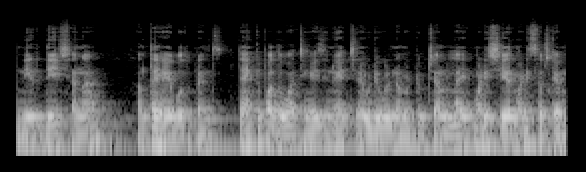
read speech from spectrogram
ನಿರ್ದೇಶನ ಅಂತ ಹೇಳ್ಬೋದು friends thank you for the watching guys ಇನ್ನೂ ಹೆಚ್ಚಿನ ವೀಡಿಯೋಗಳು ನಮ್ಮ ಯೂಟ್ಯೂಬ್ ಚಾನಲ್ ಲೈಕ್ ಮಾಡಿ ಶೇರ್ ಮಾಡಿ ಸಬ್ಸ್ಕ್ರೈಬ್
